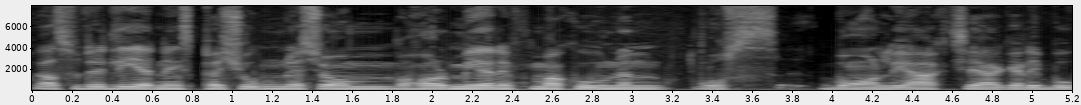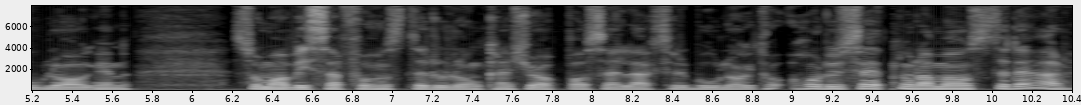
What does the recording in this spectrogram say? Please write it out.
Alltså det är ledningspersoner som har mer information än oss vanliga aktieägare i bolagen som har vissa fönster och de kan köpa och sälja aktier i bolaget. Har du sett några mönster där?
